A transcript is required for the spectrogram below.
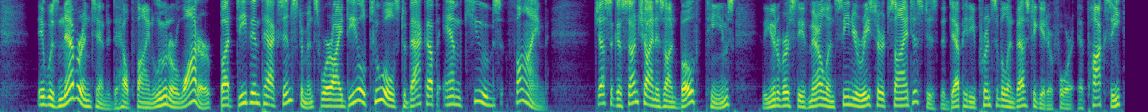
It was never intended to help find lunar water, but Deep Impact's instruments were ideal tools to back up M Cube's find. Jessica Sunshine is on both teams. The University of Maryland senior research scientist is the deputy principal investigator for EPOXI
